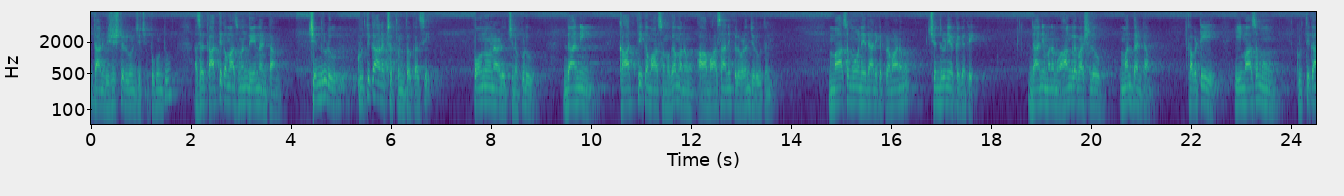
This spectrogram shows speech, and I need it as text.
దాని విశిష్టత గురించి చెప్పుకుంటూ అసలు కార్తీక మాసం అని ఏంటంటాం చంద్రుడు కృతికా నక్షత్రంతో కలిసి పౌర్ణమి నాడు వచ్చినప్పుడు దాన్ని కార్తీక మాసముగా మనం ఆ మాసాన్ని పిలవడం జరుగుతుంది. మాసము అనే దానికి ప్రమాణము చంద్రుని యొక్క గతే. దాన్ని మనము ఆంగ్ల భాషలో మంత్ అంటాం. కాబట్టి ఈ మాసము కృత్తికా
